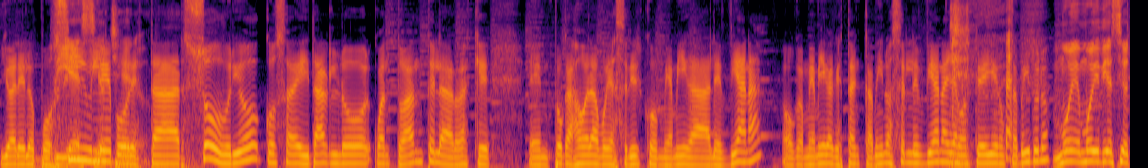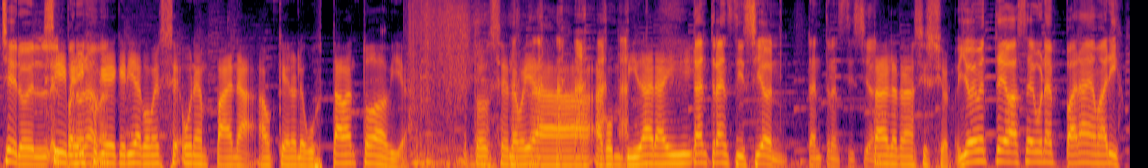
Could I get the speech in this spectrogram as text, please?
Yo haré lo posible 18. por estar sobrio, cosa de editarlo cuanto antes. La verdad es que en pocas horas voy a salir con mi amiga lesbiana o con mi amiga que está en camino a ser lesbiana, ya conté ella en un capítulo. Muy, muy 18 el, Sí, el me dijo que quería comerse una empanada, aunque no le gustaban todavía. Entonces la voy a, a convidar ahí Está en transición, está en transición. para la transición. Y obviamente va a ser una empanada de marisco,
